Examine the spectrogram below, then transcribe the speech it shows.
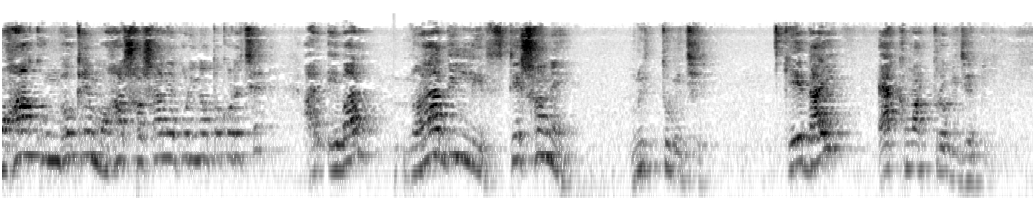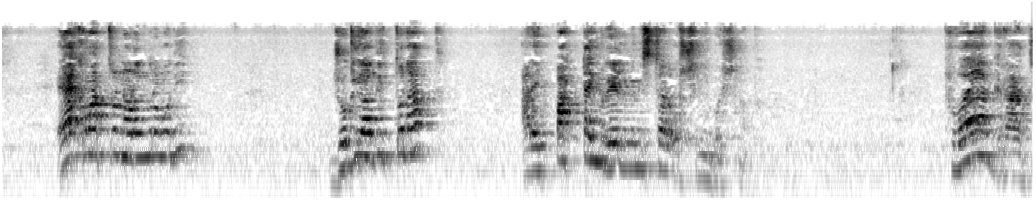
মহাকুম্ভকে মহাশ্মশানে পরিণত করেছে, আর এবার নয়াদিল্লির স্টেশনে মৃত্যু মিছিল। কে দায়ী? একমাত্র বিজেপি। একমাত্র নরেন্দ্র মোদী, যোগী আদিত্যনাথ, আর এই part time rail minister Ashwini Vaishnaw. Prayagraj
